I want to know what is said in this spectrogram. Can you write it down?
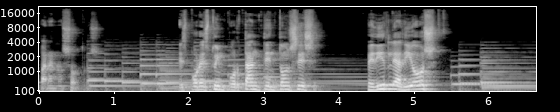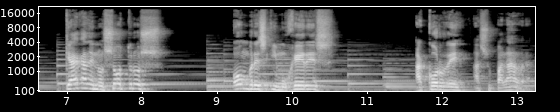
para nosotros. Es por esto importante entonces pedirle a Dios que haga de nosotros hombres y mujeres acorde a su palabra.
